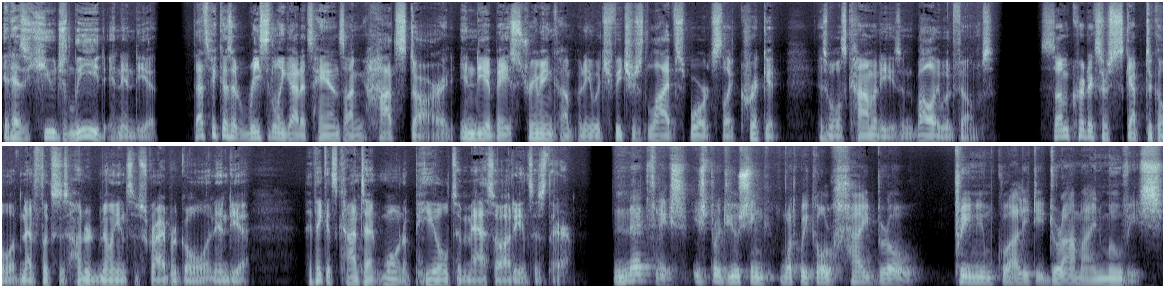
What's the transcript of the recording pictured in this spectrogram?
it has a huge lead in India. That's because it recently got its hands on Hotstar, an India based streaming company which features live sports like cricket, as well as comedies and Bollywood films. Some critics are skeptical of Netflix's 100 million subscriber goal in India. They think its content won't appeal to mass audiences there. Netflix is producing what we call highbrow, premium quality drama and movies.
